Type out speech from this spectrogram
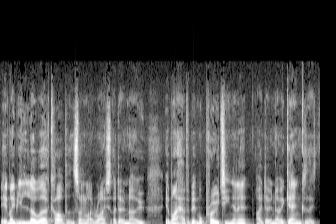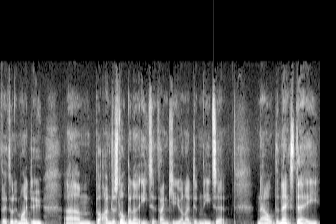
it may be lower carb than something like rice. I don't know. It might have a bit more protein in it. I don't know again because they, they thought it might do. Um, but I'm just not going to eat it, thank you. And I didn't eat it. Now, the next day,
